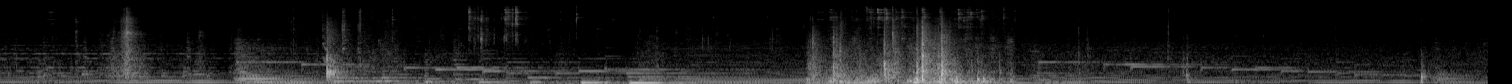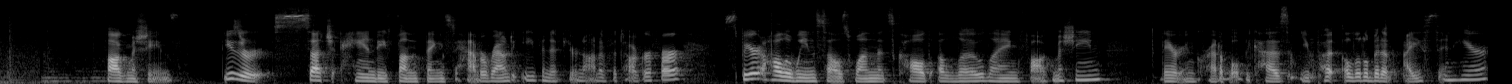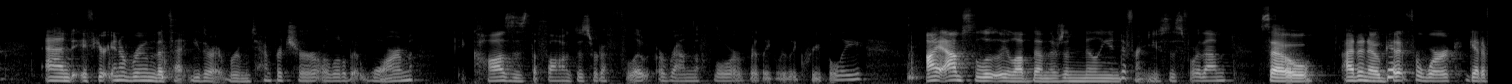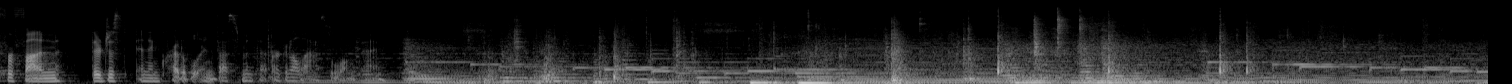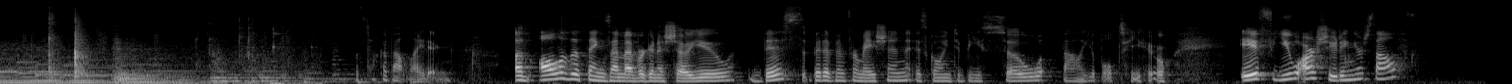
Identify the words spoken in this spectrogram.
Fog machines. These are such handy, fun things to have around, even if you're not a photographer. Spirit Halloween sells one that's called a low lying fog machine. They're incredible because you put a little bit of ice in here. And if you're in a room that's at either at room temperature or a little bit warm, it causes the fog to sort of float around the floor really, really creepily. I absolutely love them. There's a million different uses for them. So I don't know, get it for work, get it for fun they're just an incredible investment that are going to last a long time. Let's talk about lighting. Of all of the things I'm ever going to show you, this bit of information is going to be so valuable to you. If you are shooting yourself,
